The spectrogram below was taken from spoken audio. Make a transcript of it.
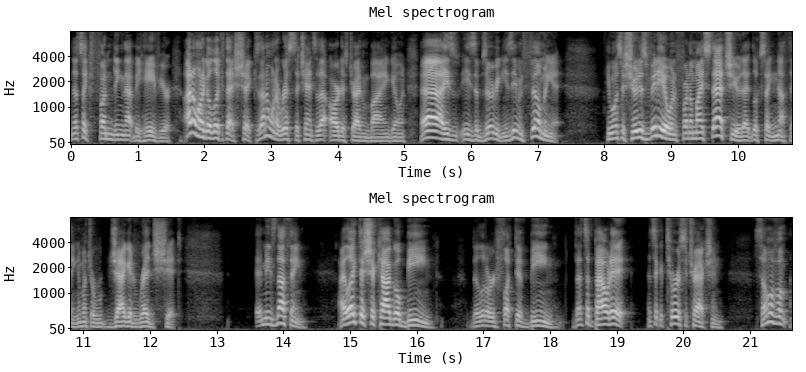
that's like funding that behavior. I don't want to go look at that shit because I don't want to risk the chance of that artist driving by and going, ah, he's he's observing, he's even filming it. He wants to shoot his video in front of my statue that looks like nothing, a bunch of jagged red shit. It means nothing. I like the Chicago bean, the little reflective bean. That's about it. That's like a tourist attraction. Some of them,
